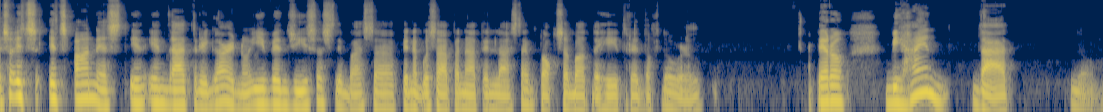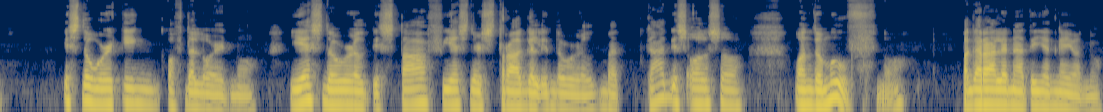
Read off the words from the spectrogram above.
So it's it's honest in in that regard, no. Even Jesus, 'di ba, sa pinag-usapan natin last time talks about the hatred of the world. Pero behind that, no, is the working of the Lord, no. Yes, the world is tough. Yes, there's struggle in the world, but God is also on the move, no. Pag-aralan natin yan ngayon. No?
